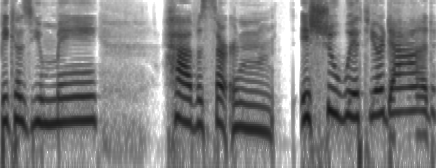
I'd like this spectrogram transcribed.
because you may have a certain issue with your dad.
